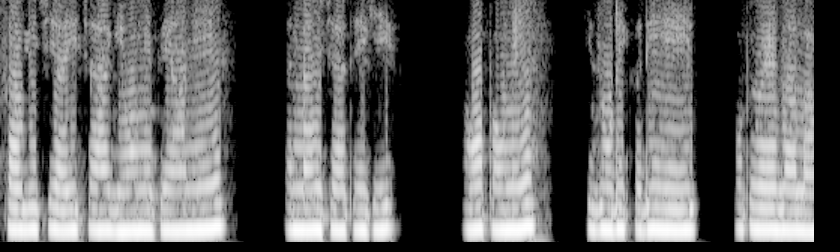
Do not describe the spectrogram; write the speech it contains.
सावलीची आई चहा घेऊन येते आणि त्यांना विचारते की अहो पाहुणे ही जोडी कधी येईल? खूप वेळ झाला.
